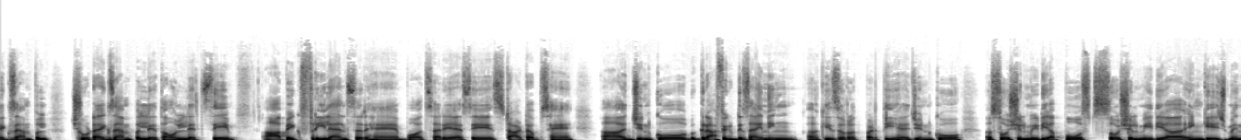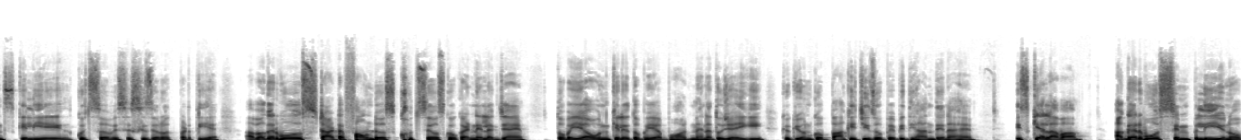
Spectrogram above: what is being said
एग्ज़ाम्पल uh, छोटा एग्ज़ाम्पल लेता हूँ। लेट्स से आप एक फ्रीलांसर हैं बहुत सारे ऐसे स्टार्टअप्स हैं uh, जिनको ग्राफिक डिज़ाइनिंग uh, की ज़रूरत पड़ती है जिनको social media post social media engagements के लिए कुछ सर्विसेज़ की ज़रूरत पड़ती है। अब अगर वो स्टार्टअप फाउंडर्स खुद से उसको करने लग जाएँ तो भैया उनके लिए तो भैया बहुत मेहनत हो जाएगी क्योंकि उनको बाकी चीज़ों पर भी ध्यान देना है। इसके अलावा अगर वो सिंपली यू नो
